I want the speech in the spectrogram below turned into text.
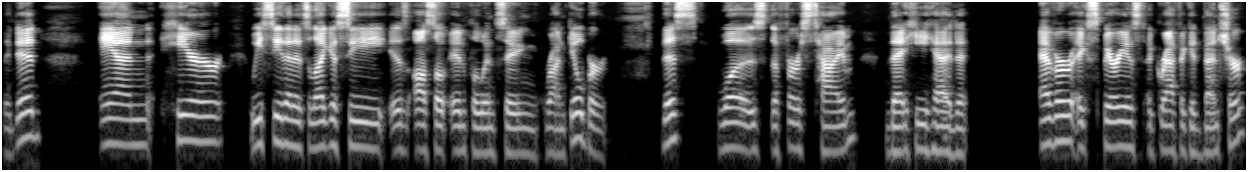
they did. And here we see that its legacy is also influencing Ron Gilbert. This was the first time that he had ever experienced a graphic adventure.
